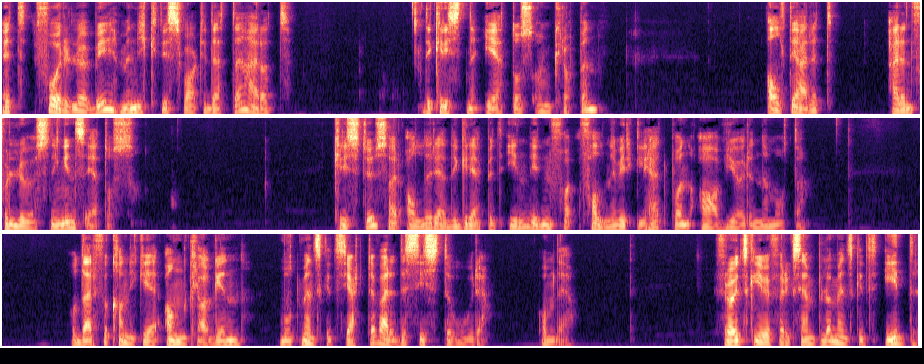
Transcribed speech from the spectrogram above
Et foreløpig, men viktig svar til dette er at det kristne etos om kroppen alltid er, et, er en forløsningens etos. Kristus har allerede grepet inn i den falne virkelighet på en avgjørende måte. Og derfor kan ikke anklagen mot menneskets hjerte være det siste ordet om det. Freud skriver eksempel om menneskets id,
